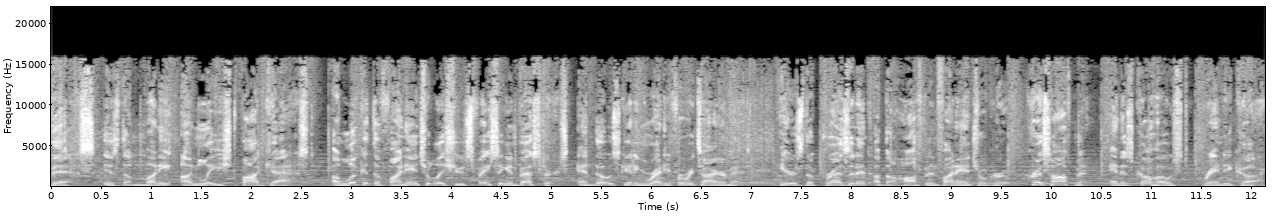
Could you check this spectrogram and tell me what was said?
This is the Money Unleashed podcast, a look at the financial issues facing investors and those getting ready for retirement. Here's the president of the Hoffman Financial Group, Chris Hoffman, and his co host, Randy Cook.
